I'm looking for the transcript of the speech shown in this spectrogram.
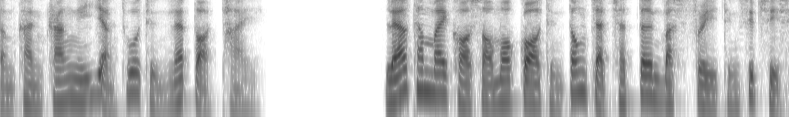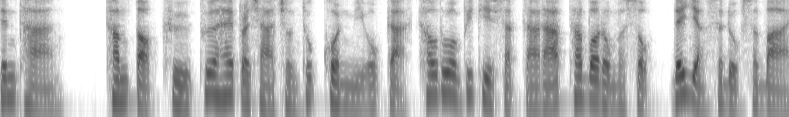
สำคัญครั้งนี้อย่างทั่วถึงและปลอดภัย แล้วทำไมขอสอมกถึงต้องจัดชัตเติลบัสฟรีถึง 14 เส้นทางคำตอบคือเพื่อให้ประชาชนทุกคนมีโอกาสเข้าร่วมพิธีสักการะพระบรมศพได้อย่างสะดวกสบาย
